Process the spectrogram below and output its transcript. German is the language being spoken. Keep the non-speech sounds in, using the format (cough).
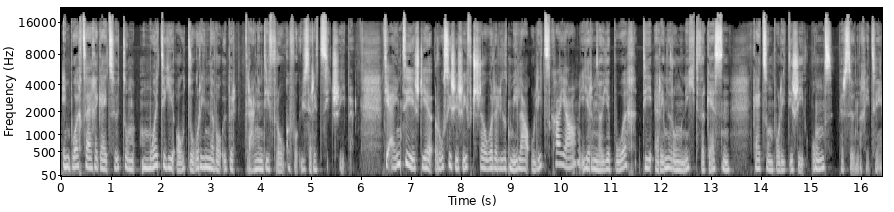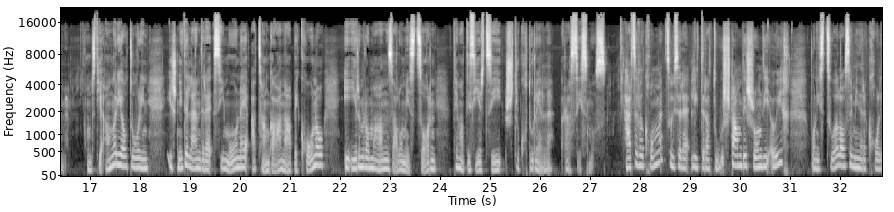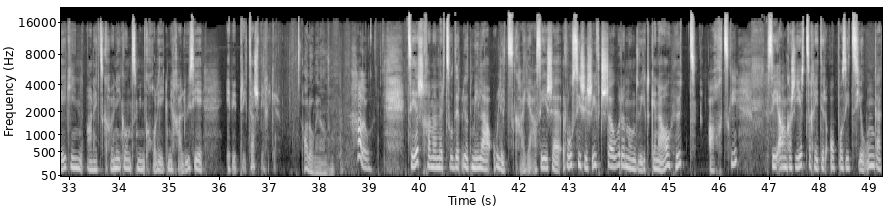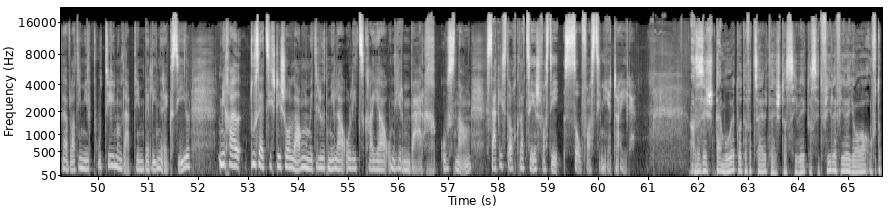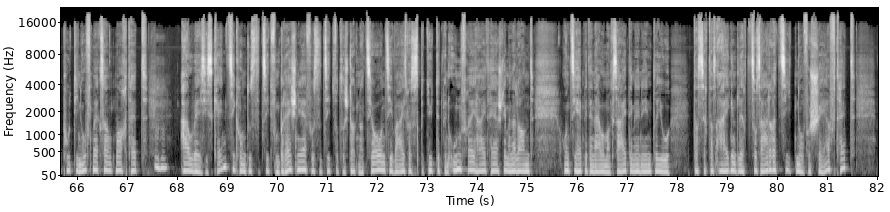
Im Buchzeichen geht es heute um mutige Autorinnen, die über drängende Fragen von unserer Zeit schreiben. Die eine ist die russische Schriftstellerin Lyudmila Ulitskaya. In ihrem neuen Buch «Die Erinnerung nicht vergessen» geht es um politische und persönliche Themen. Und die andere Autorin ist die Niederländerin Simone Atangana Bekono. In ihrem Roman Salomes Zorn thematisiert sie strukturellen Rassismus. Herzlich willkommen zu unserer Literaturstammtischrunde euch, wo ich zulasse meiner Kollegin Annette König und meinem Kollegen Michael Lusier. Ich bin Britta Spichiger. Hallo miteinander. Hallo. Zuerst kommen wir zu der Lyudmila Ulitskaya. Sie ist eine russische Schriftstellerin und wird genau heute 80. Sie engagiert sich in der Opposition gegen Wladimir Putin und lebt im Berliner Exil. Michael, du setzt dich schon lange mit Lyudmila Olitskaya und ihrem Werk auseinander. Sag uns doch gerade zuerst, was dich so fasziniert an ihr. Also es ist der Mut, den du erzählt hast, dass sie wirklich seit vielen, vielen Jahren auf den Putin aufmerksam gemacht hat. Mhm. Auch weil sie es kennt. Sie kommt aus der Zeit von Brezhnev, aus der Zeit von der Stagnation. Sie weiß, was es bedeutet, wenn Unfreiheit herrscht in einem Land. Und sie hat mir dann auch mal gesagt in einem Interview, dass sich das eigentlich zu seiner Zeit noch verschärft hat.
